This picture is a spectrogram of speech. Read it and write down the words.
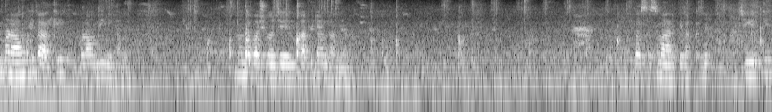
ਬਣਾਉਂਗੀ ਤਾਂ ਕਿ ਬਣਾਉਂਦੀ ਨਹੀਂ ਹਾਲੇ ਹੁਣ ਤਾਂ ਪਸ਼ੂਆਂ 'ਚ ਕਾਫੀ ਟਾਈਮ ਲੱਗ ਜਾਣਾ। ਬਸ ਸਮਾਰ ਕੇ ਰੱਖ ਲੈ ਚੀਰ ਕੇ।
